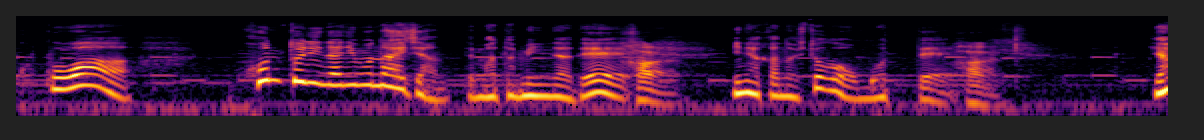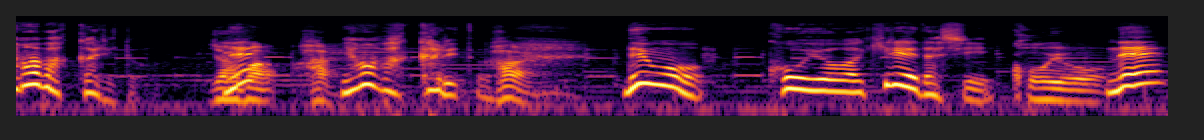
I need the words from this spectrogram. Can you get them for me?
ここは本当に何もないじゃんってまたみんなではい。田舎の人が思ってはい。山ばっかりと山、はい。山ばっかりと。はい。でも紅葉は綺麗だし紅葉。ね。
